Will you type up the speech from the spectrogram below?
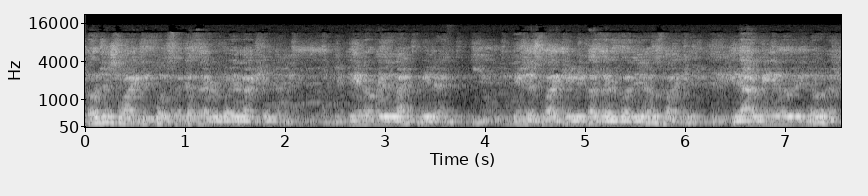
Don't just like the person because everybody likes him. You don't really like me then. You just like him because everybody else like it. Yeah, I mean? You don't really know them.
